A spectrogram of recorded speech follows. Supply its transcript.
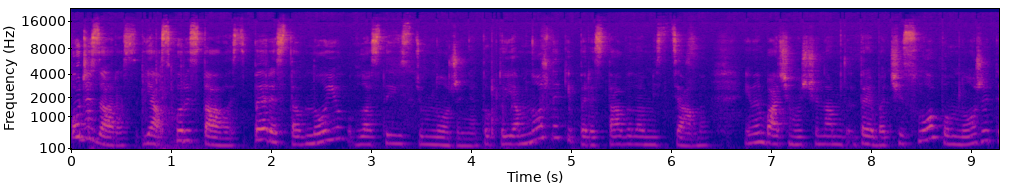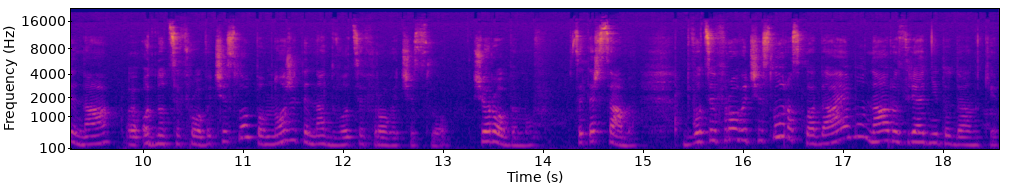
Отже, зараз я скористалась переставною властивістю множення, тобто я множники переставила місцями. І ми бачимо, що нам треба число помножити на е, одноцифрове число помножити на двоцифрове число. Що робимо? Це те ж саме. Двоцифрове число розкладаємо на розрядні доданки.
